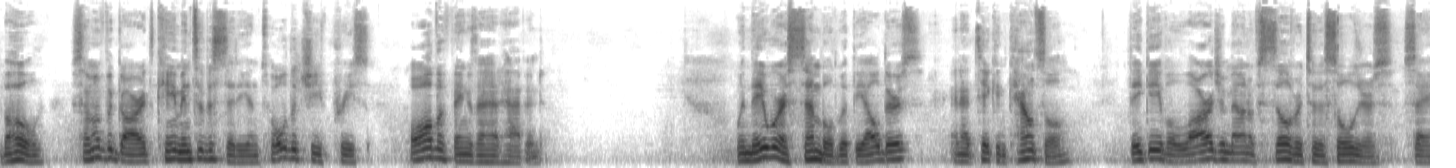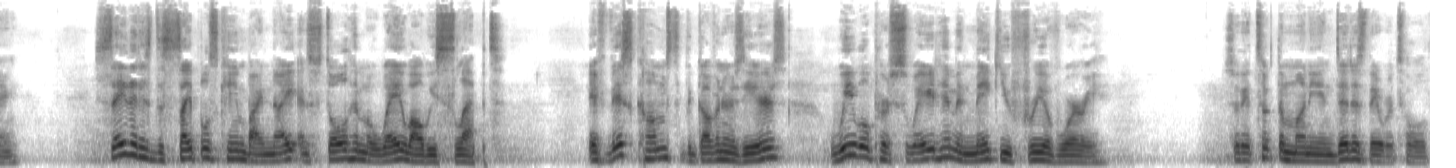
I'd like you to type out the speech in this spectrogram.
behold, some of the guards came into the city and told the chief priests all the things that had happened. When they were assembled with the elders and had taken counsel, they gave a large amount of silver to the soldiers, saying, Say that his disciples came by night and stole him away while we slept. If this comes to the governor's ears, we will persuade him and make you free of worry. So they took the money and did as they were told.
